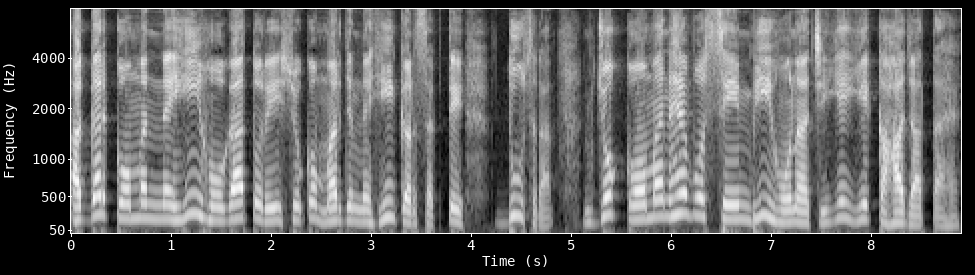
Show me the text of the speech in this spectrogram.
अगर कॉमन नहीं होगा तो रेशियो को मर्ज नहीं कर सकते। दूसरा, जो कॉमन है वो सेम भी होना चाहिए, ये कहा जाता है।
